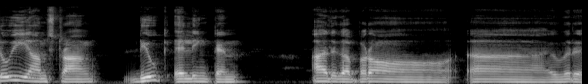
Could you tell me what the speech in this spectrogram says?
லூயி ஆம்ஸ்ட்ராங் டியூக் எல்லிங்டன் அதுக்கப்புறம் இவர்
